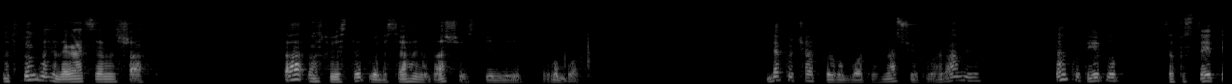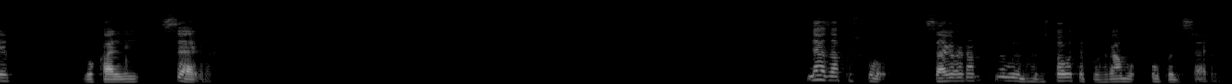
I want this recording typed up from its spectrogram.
Процедурна генерація ландшафтів та розповісти про досягнення нашої спільної роботи. Для початку роботи з нашою програмою нам потрібно запустити локальний сервер. Для запуску сервера ми будемо використовувати програму OpenServer.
